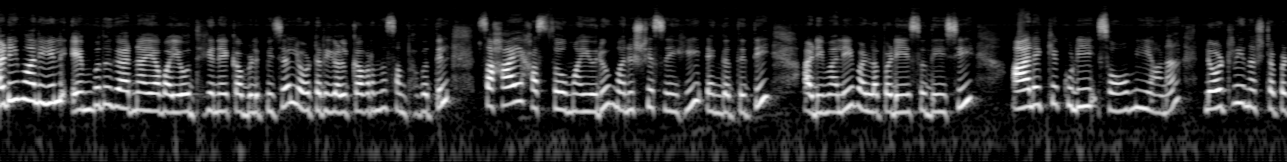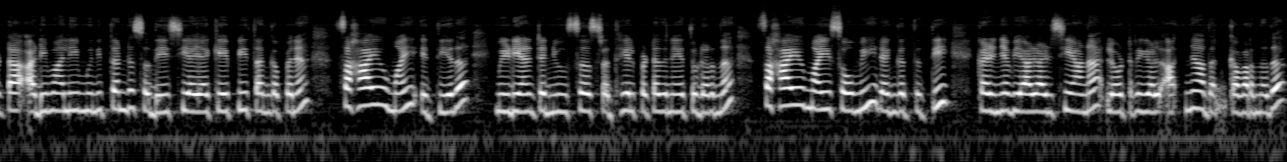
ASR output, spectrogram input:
അടിമാലിയിൽ എൺപതുകാരനായ വയോധികനെ കബളിപ്പിച്ച് ലോട്ടറികൾ കവർന്ന സംഭവത്തിൽ സഹായഹസ്തവുമായി ഒരു മനുഷ്യസ്നേഹി രംഗത്തെത്തി. അടിമാലി വള്ളപ്പടി സ്വദേശി ആലയ്ക്കക്കുടി സോമിയാണ് ലോട്ടറി നഷ്ടപ്പെട്ട അടിമാലി മുനിത്തണ്ട് സ്വദേശിയായ കെ പി തങ്കപ്പന് സഹായവുമായി എത്തിയത്. മീഡിയാനെറ്റ് ന്യൂസ് ശ്രദ്ധയിൽപ്പെട്ടതിനെ തുടർന്ന് സഹായവുമായി സോമി രംഗത്തെത്തി. കഴിഞ്ഞ വ്യാഴാഴ്ചയാണ് ലോട്ടറികൾ അജ്ഞാതൻ കവർന്നത്.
